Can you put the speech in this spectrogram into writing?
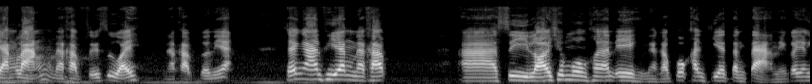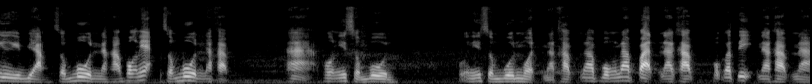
ยางหลังนะครับสวยๆนะครับ ตัวนี้ใช้งานเพียงนะครับอ่า400 ชั่วโมงเท่านั้นเองนะครับ พวกคันเกียร์ต่างๆเนี่ยก็ยังอยู่อย่างสมบูรณ์นะครับ พวกเนี้ยสมบูรณ์นะครับอ่าพวกนี้สมบูรณ์ วกนี้สมบูรณ์หมดนะครับ หน้าปงหน้าปัดนะครับ ปกตินะครับนะ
